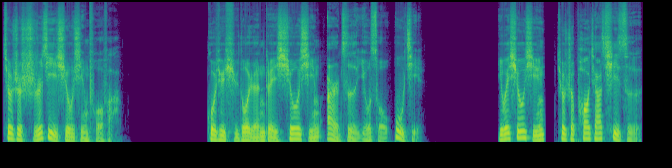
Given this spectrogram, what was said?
就是实际修行佛法。过去许多人对“修行”二字有所误解，以为修行就是抛家弃子、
